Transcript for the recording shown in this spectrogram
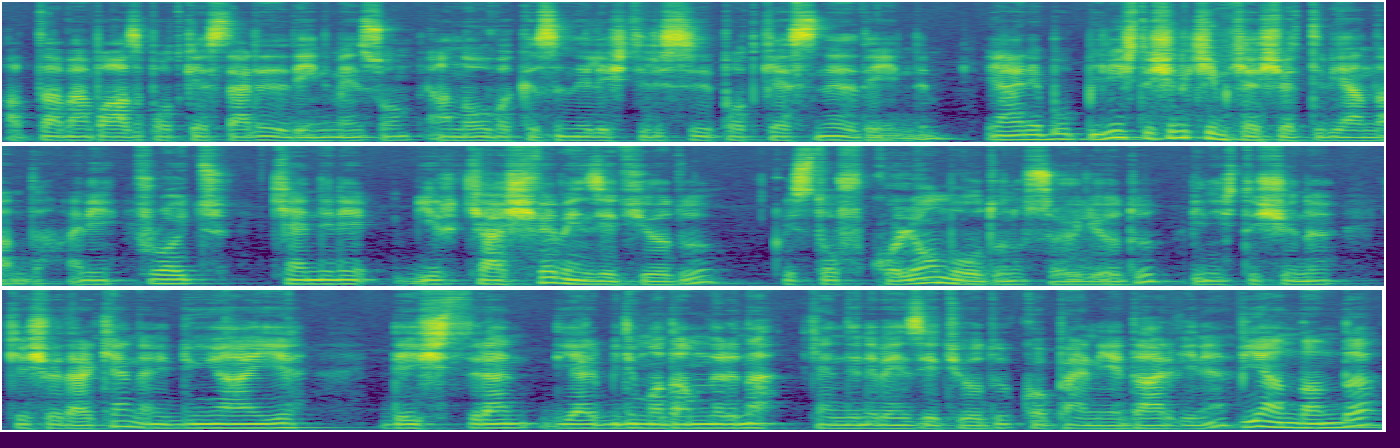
hatta ben bazı podcastlerde de değindim. En son Anna vakasının eleştirisi podcastinde de değindim. Yani bu bilinç dışını kim keşfetti bir yandan da? Hani Freud kendini bir kaşife benzetiyordu Christoph Kolomb olduğunu söylüyordu. Bilinç dışını keşfederken hani dünyayı değiştiren diğer bilim adamlarına kendini benzetiyordu Kopernik'e, Darwin'e. Bir yandan da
